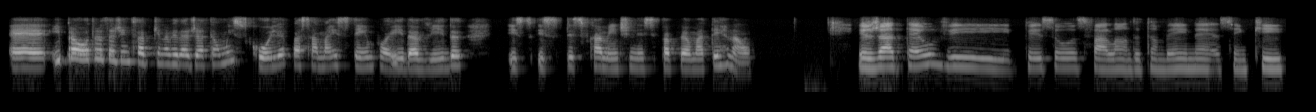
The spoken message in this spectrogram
é, e para outras, a gente sabe que, na verdade, é até uma escolha passar mais tempo aí da vida, especificamente nesse papel maternal. Eu já até ouvi pessoas falando também, né, assim, que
